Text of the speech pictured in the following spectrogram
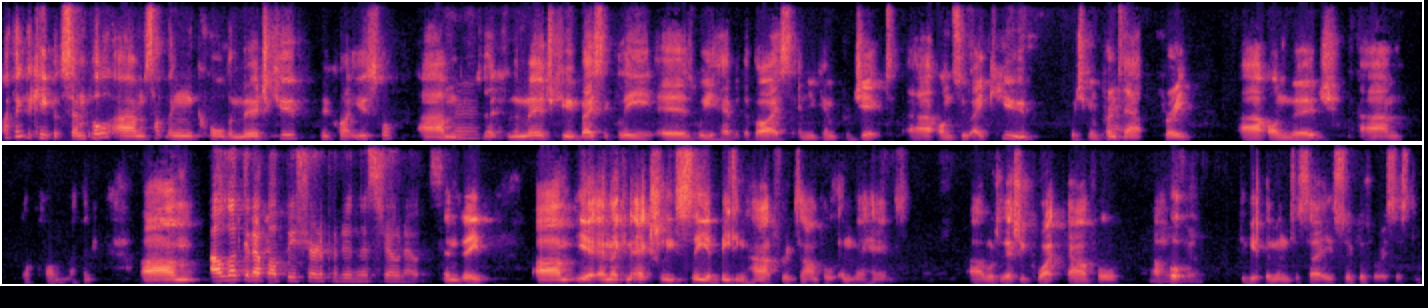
I think to keep it simple, um, something called a merge cube would be quite useful. Um, mm-hmm. so, the merge cube basically is where you have a device and you can project uh, onto a cube, which you can print right. out free uh, on merge.com, um, I think. Um, I'll look it up. I'll be sure to put it in the show notes. Indeed. Um, yeah, and they can actually see a beating heart, for example, in their hands, um, which is actually quite powerful a hook to get them into, say, circulatory system.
